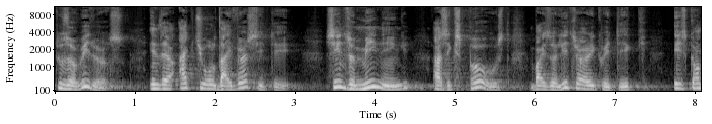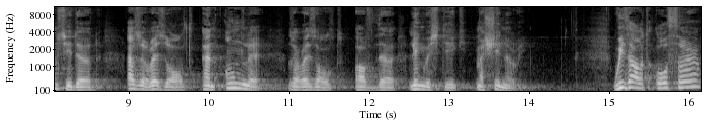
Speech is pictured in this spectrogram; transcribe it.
to the readers in their actual diversity, since the meaning, as exposed by the literary critic, is considered as a result and only the result of the linguistic machinery. Without author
